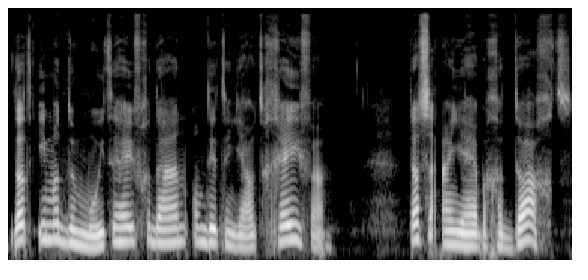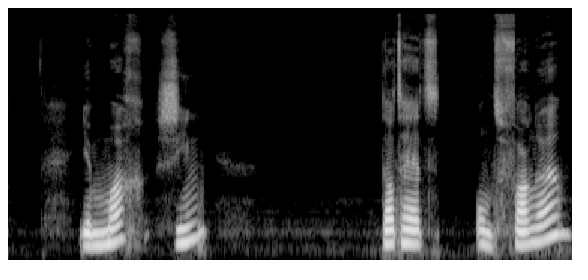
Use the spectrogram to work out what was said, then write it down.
dat iemand de moeite heeft gedaan om dit aan jou te geven. Dat ze aan je hebben gedacht. Je mag zien dat het ontvangen,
